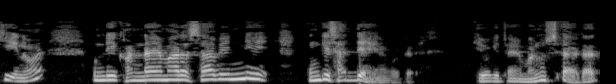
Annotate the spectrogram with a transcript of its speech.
කියනවා උන්ගේ කණ්ඩායම ආරස්සා වෙන්නේ උන්ගේ සද්ද ඇහෙනකොට ඒ වගේ තමයි මනුස්සයාටත්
